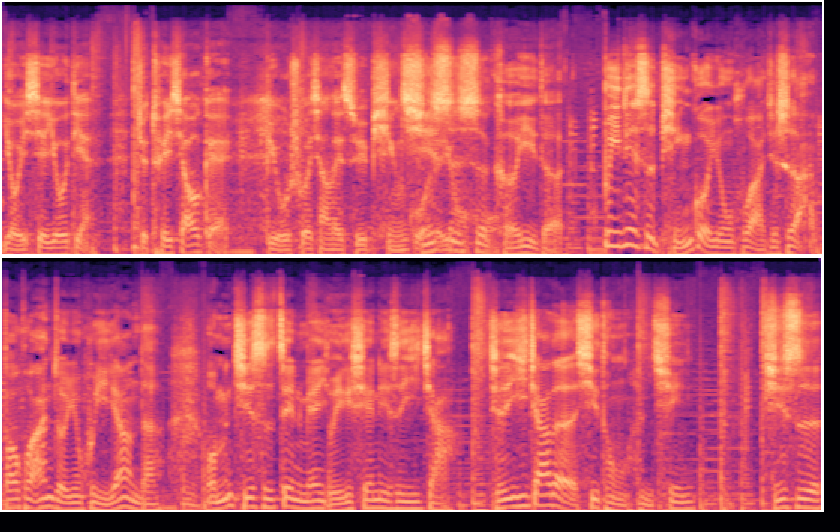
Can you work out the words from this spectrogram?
有一些优点，就推销给，比如说像类似于苹果？其实是可以的，不一定是苹果用户啊，就是包括安卓用户一样的。我们其实这里面有一个先例是一加，其实一加的系统很轻。其实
